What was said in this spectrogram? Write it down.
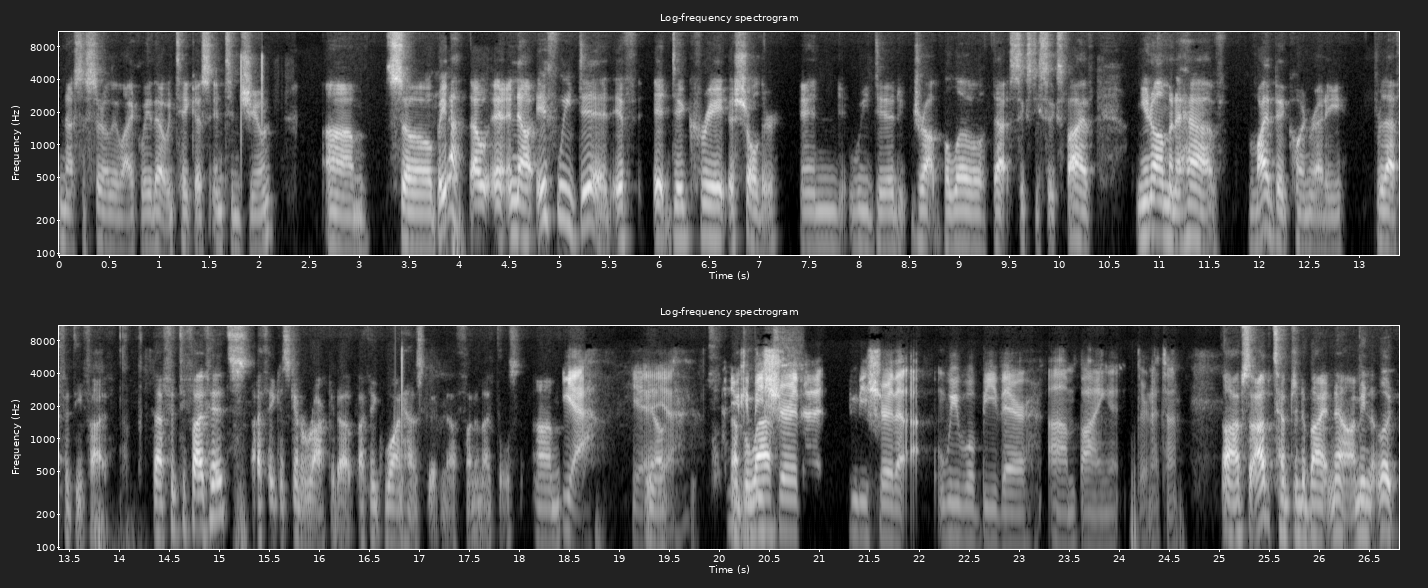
necessarily likely. That would take us into June. Um, so, but yeah, that, and now if we did, if it did create a shoulder and we did drop below that 66.5, you know, I'm going to have my Bitcoin ready for that 55. That 55 hits, I think it's going to rock it up. I think one has good enough fundamentals. Um, yeah, yeah, you know, yeah. You can be sure that can be sure that we will be there um, buying it during that time. Oh, I'm, so, I'm tempted to buy it now. I mean, look,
